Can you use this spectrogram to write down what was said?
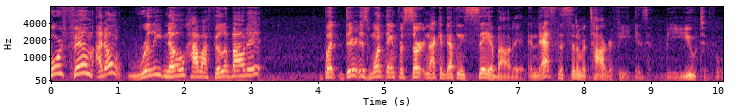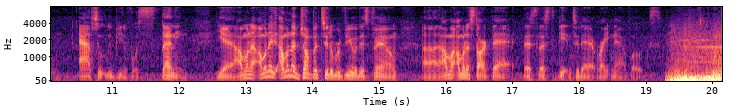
for film, I don't really know how I feel about it. But there is one thing for certain I can definitely say about it, and that's the cinematography is beautiful, absolutely beautiful, stunning. Yeah, I'm gonna I'm gonna I'm gonna jump into the review of this film. Uh, I'm, I'm gonna start that. Let's let's get into that right now, folks.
